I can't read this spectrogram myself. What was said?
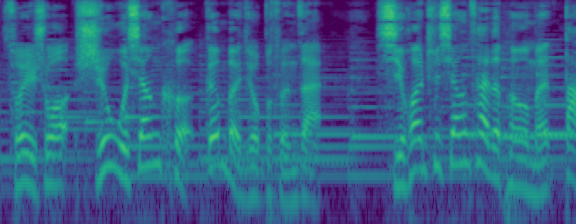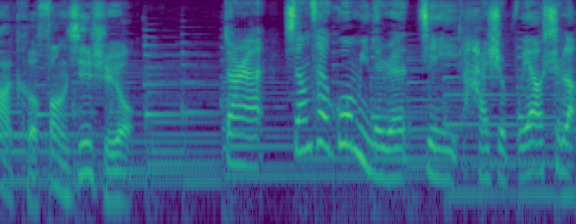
所以说，食物相克根本就不存在。喜欢吃香菜的朋友们大可放心食用。当然，香菜过敏的人建议还是不要吃了。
